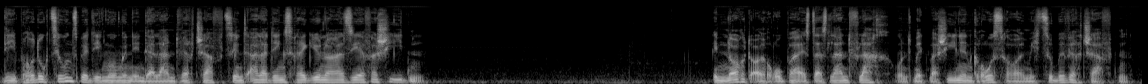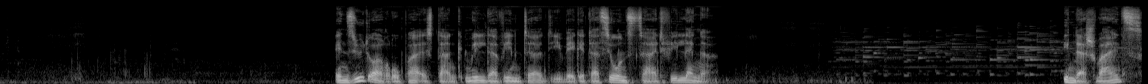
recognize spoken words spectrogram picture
Die Produktionsbedingungen in der Landwirtschaft sind allerdings regional sehr verschieden. In Nordeuropa ist das Land flach und mit Maschinen großräumig zu bewirtschaften. In Südeuropa ist dank milder Winter die Vegetationszeit viel länger. In der Schweiz,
